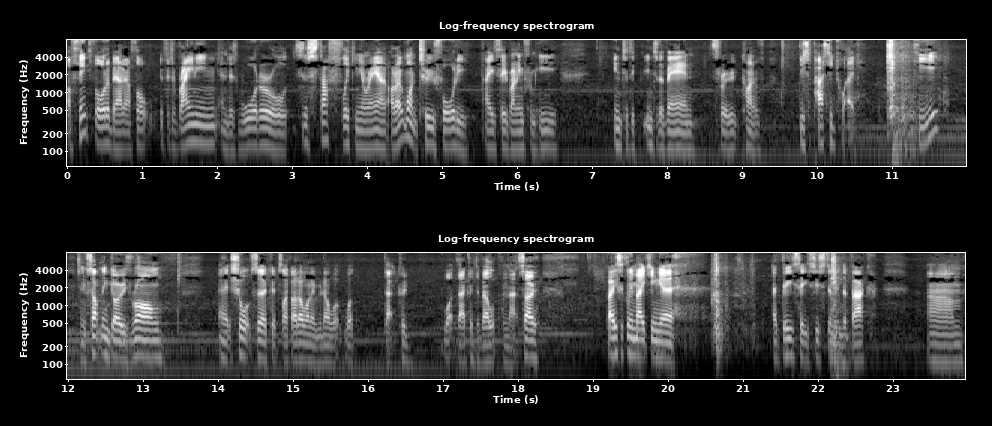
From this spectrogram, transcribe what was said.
I've think thought about it. I thought if it's raining and there's water or just stuff flicking around, I don't want 240 AC running from here into the into the van through kind of this passageway here. And if something goes wrong and it short circuits, like I don't want to even know what, what that could what that could develop from that. So basically making a a DC system in the back um,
